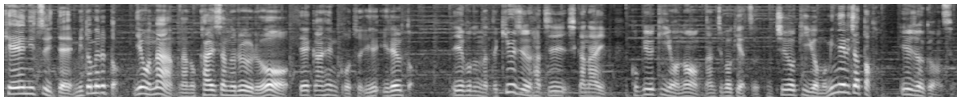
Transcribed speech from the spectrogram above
経営について認めるというようなあの会社のルールを定款変更と入れると。いうことになって98しかない国有企業のアンチボキやつ中央企業もみんな入れちゃったという状況なんですよ。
